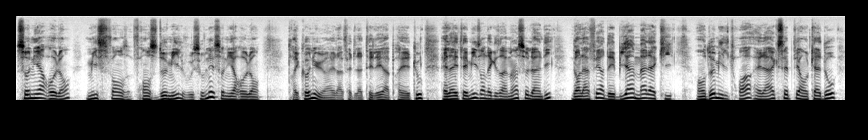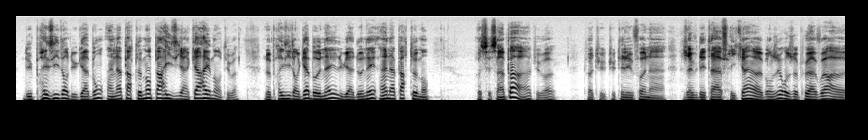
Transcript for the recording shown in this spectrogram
Sonia Roland, Miss France 2000, vous vous souvenez Sonia Roland? Très connue, hein, elle a fait de la télé après et tout. Elle a été mise en examen ce lundi dans l'affaire des biens mal acquis. En 2003, elle a accepté en cadeau du président du Gabon un appartement parisien, carrément, tu vois. Le président gabonais lui a donné un appartement. Oh, c'est sympa, hein, tu vois. Toi, tu, téléphones à un chef d'État africain, euh, bonjour, je peux avoir, euh,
